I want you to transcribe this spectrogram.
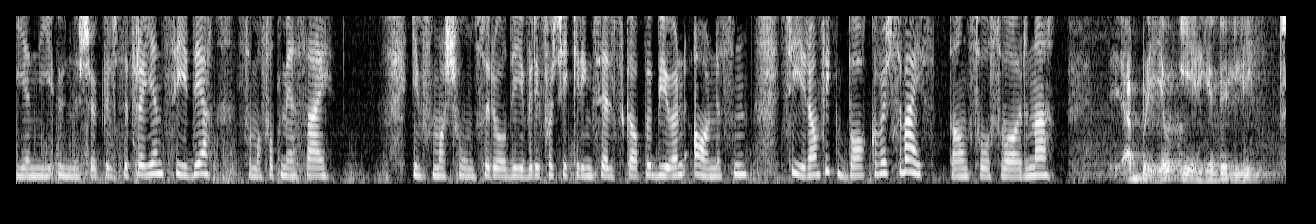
i en ny undersøkelse fra Gjensidige som har fått med seg. Informasjonsrådgiver i forsikringsselskapet Bjørn Arnesen sier han fikk bakoversveis da han så svarene. Jeg ble jo egentlig litt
